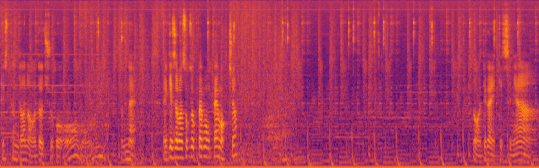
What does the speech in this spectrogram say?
크리스탄도 하나 얻어주고 뭐 좋네. 에기스만 쏙쏙 빼먹, 빼먹죠? 또 어디가 에기스냐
